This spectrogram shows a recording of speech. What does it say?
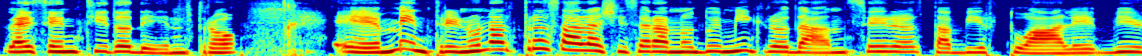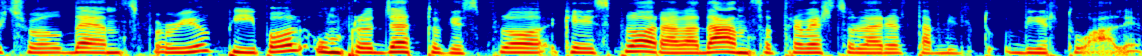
L'hai sentito dentro. Eh, mentre in un'altra sala ci saranno due microdanze in realtà virtuale, Virtual Dance for Real People, un progetto che, esplo- che esplora la danza attraverso la realtà virtu- virtuale.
